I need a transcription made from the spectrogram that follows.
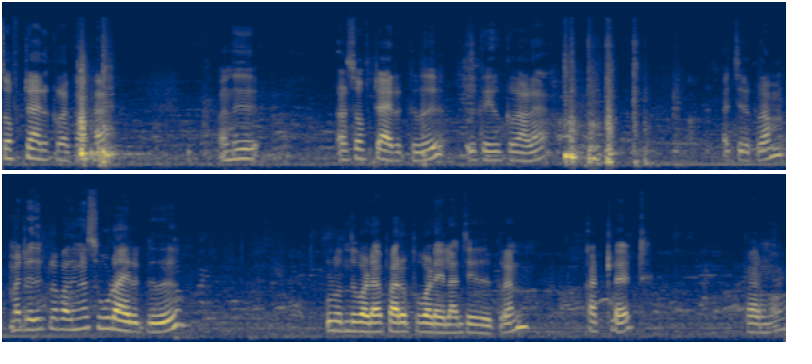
சாஃப்டாக இருக்கிறக்காக வந்து சாஃப்டாக இருக்குது. இதுக்கு இருக்கிறால வச்சுருக்குறோம். மற்ற இதுக்குள்ள பார்த்திங்கன்னா சூடாக இருக்குது. உளுந்து வடை பருப்பு வடை எல்லாம் செய்திருக்கிறேன். கட்லெட் பாருங்கள்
